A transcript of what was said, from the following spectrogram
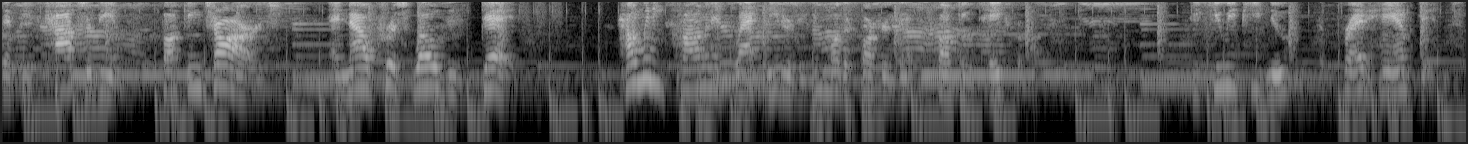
that these cops are being fucking charged and now Chris Wells is dead? How many prominent black leaders are you motherfuckers gonna fucking take from us? The Huey P. Newton, the Fred Hamptons,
